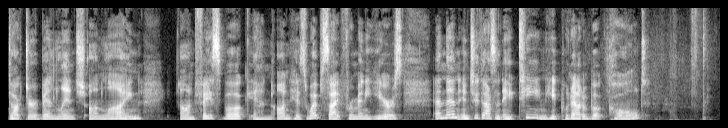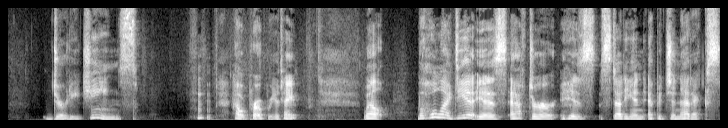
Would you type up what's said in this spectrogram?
Dr. Ben Lynch online on Facebook and on his website for many years. And then in 2018, he put out a book called Dirty Genes. How appropriate, hey? Well, the whole idea is after his study in epigenetics,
